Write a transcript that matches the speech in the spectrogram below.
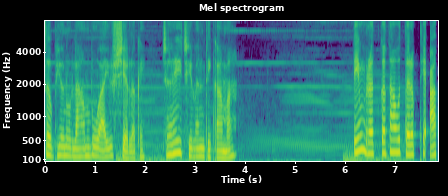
સભ્યોનું લાંબુ આયુષ્ય લખે. જય જીવંતિકામાં તેમ વ્રત કથાઓ તરફથી આપ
